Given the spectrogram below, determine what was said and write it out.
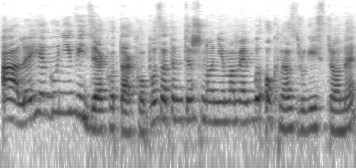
ale ja go nie widzę jako tako. Poza tym też no nie mam jakby okna z drugiej strony,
